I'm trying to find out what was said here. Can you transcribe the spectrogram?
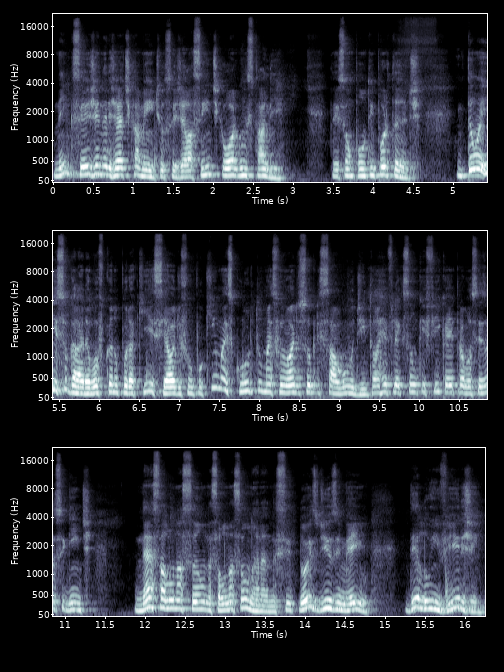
nem que seja energeticamente, ou seja, ela sente que o órgão está ali. Então isso é um ponto importante. Então é isso, galera. Eu vou ficando por aqui. Esse áudio foi um pouquinho mais curto, mas foi um áudio sobre saúde. Então a reflexão que fica aí para vocês é o seguinte: nessa alunação, nessa alunação, né? nesses dois dias e meio de lua em virgem,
